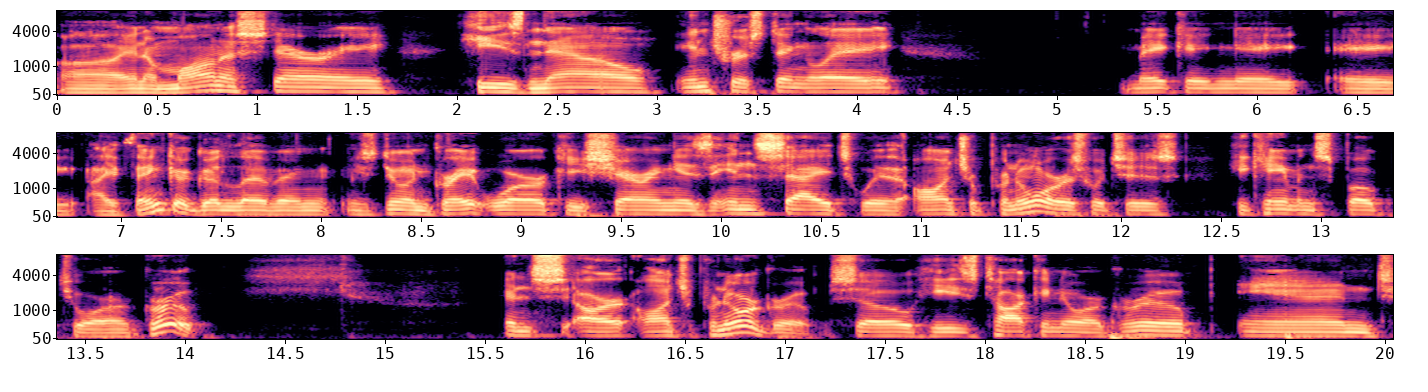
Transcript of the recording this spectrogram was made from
uh, in a monastery. He's now, interestingly, making a a I think a good living. He's doing great work. He's sharing his insights with entrepreneurs, which is he came and spoke to our group and our entrepreneur group. So he's talking to our group, and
